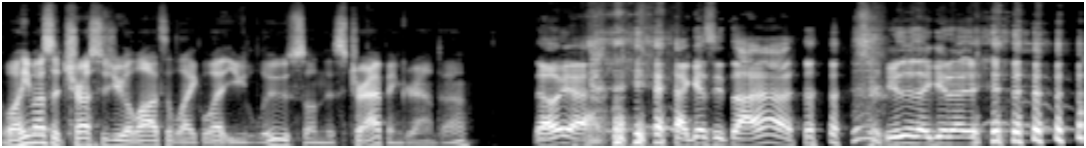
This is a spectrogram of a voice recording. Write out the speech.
Well, he must have trusted you a lot to like let you loose on this trapping ground, huh? Oh yeah, I guess he thought ah, either they get a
